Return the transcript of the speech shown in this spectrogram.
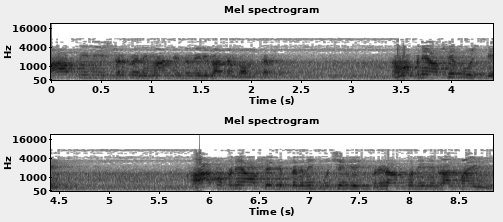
आप यदि ईश्वर को नहीं मानते तो मेरी बातों का उत्तर दो। हम अपने आप से पूछते हैं। आप अपने आप से जब तक नहीं पूछेंगे इस परिणाम को नहीं निकाल पाएँगे।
